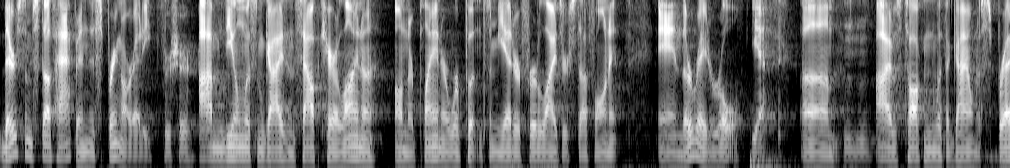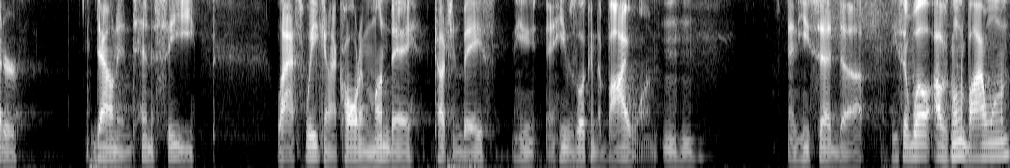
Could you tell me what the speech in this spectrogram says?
there's some stuff happening this spring already. for sure I'm dealing with some guys in South Carolina on their planter. We're putting some Yetter fertilizer stuff on it, and they're ready to roll. yeah Um, I was talking with a guy on a spreader down in Tennessee last week, and I called him Monday, touching base. He he was looking to buy one, mm-hmm. and he said, uh, he said, well, I was going to buy one,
